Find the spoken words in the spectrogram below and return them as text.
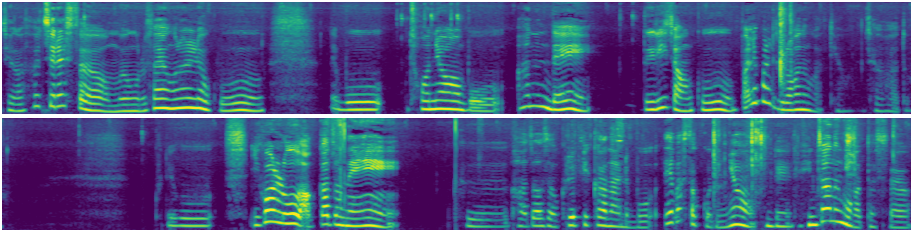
제가 설치를 했어요. 업무용으로 사용을 하려고. 근데 뭐 전혀 뭐 하는데 느리지 않고 빨리빨리 돌아가는 것 같아요. 제가 봐도. 그리고 이걸로 아까 전에 그 가져와서 그래픽 하나를 뭐 해봤었거든요. 근데 괜찮은 것 같았어요.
